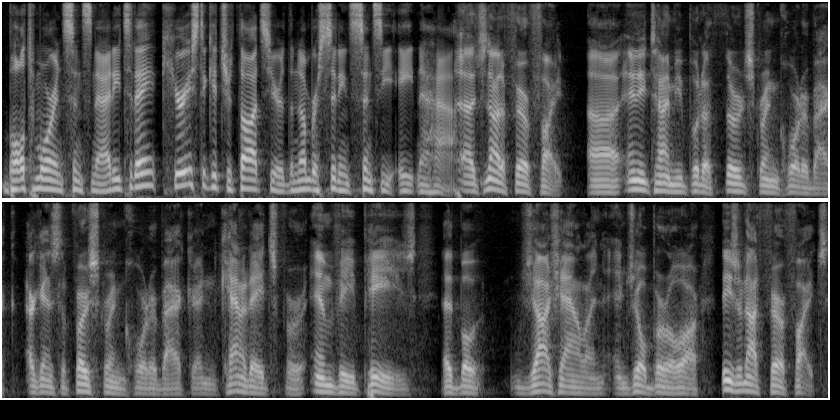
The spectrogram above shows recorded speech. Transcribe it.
Baltimore and Cincinnati today. Curious to get your thoughts here. The number sitting Cincy eight and a half. Uh, it's not a fair fight. Uh, anytime you put a third string quarterback against a first string quarterback and candidates for MVPs, as both Josh Allen and Joe Burrow are, these are not fair fights.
